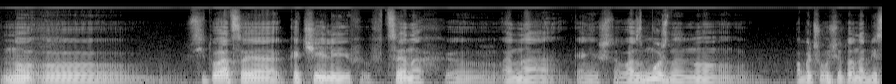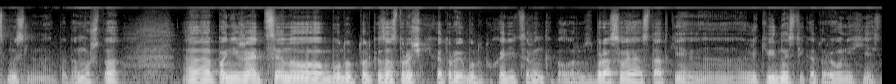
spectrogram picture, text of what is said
Ну, э, ситуация качелей в ценах, э, она, конечно, возможна, но по большому счету она бессмысленная, потому что э, понижать цену будут только застройщики, которые будут уходить с рынка, положим, сбрасывая остатки э, ликвидности, которые у них есть.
